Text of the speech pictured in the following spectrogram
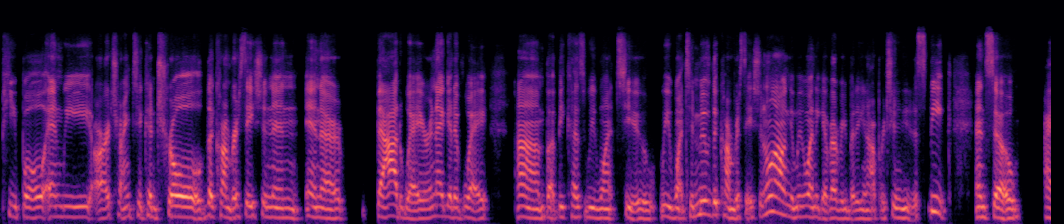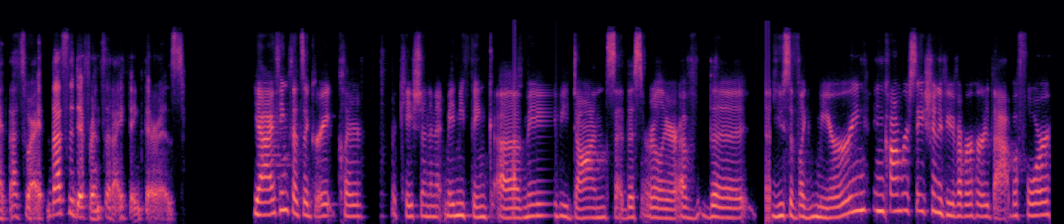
people and we are trying to control the conversation in in a bad way or a negative way um, but because we want to we want to move the conversation along and we want to give everybody an opportunity to speak. And so I, that's why that's the difference that i think there is yeah i think that's a great clarification and it made me think of maybe Dawn said this earlier of the use of like mirroring in conversation. If you've ever heard that before,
